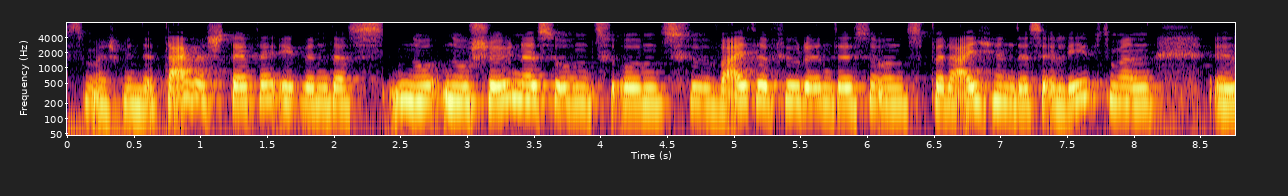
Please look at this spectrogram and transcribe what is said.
zum Beispiel in der Tagesstätte, eben das nur, nur Schönes und, und Weiterführendes und Bereichendes erlebt. Man äh,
